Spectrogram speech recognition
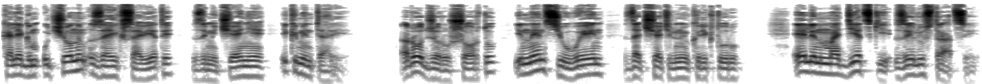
коллегам-ученым за их советы, замечания и комментарии. Роджеру Шорту и Нэнси Уэйн за тщательную корректуру, Эллен Мадецки за иллюстрации,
